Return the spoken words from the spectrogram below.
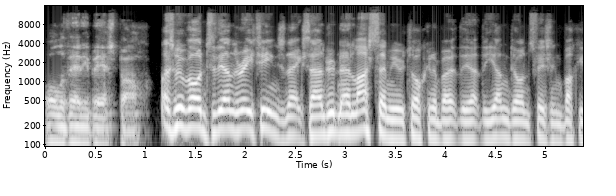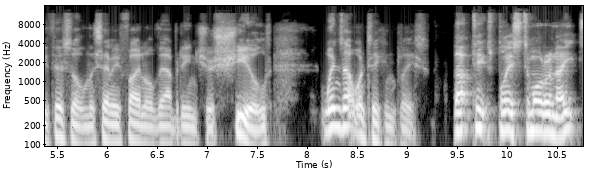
all the very best, pal. Let's move on to the under 18s next, Andrew. Now, last time you were talking about the the young Dons facing Buckie Thistle in the semi final of the Aberdeenshire Shield. When's that one taking place? That takes place tomorrow night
